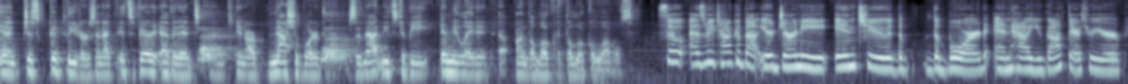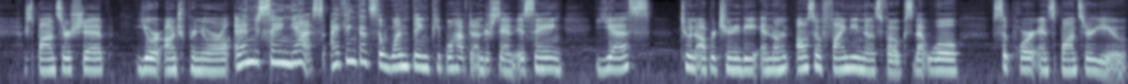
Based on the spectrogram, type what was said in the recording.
and just good leaders. And it's very evident in, in our national board of directors, and that needs to be emulated uh, on the local at the local levels. So, as we talk about your journey into the the board and how you got there through your sponsorship, your entrepreneurial, and saying yes, I think that's the one thing people have to understand is saying yes to an opportunity, and then also finding those folks that will support and sponsor you.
